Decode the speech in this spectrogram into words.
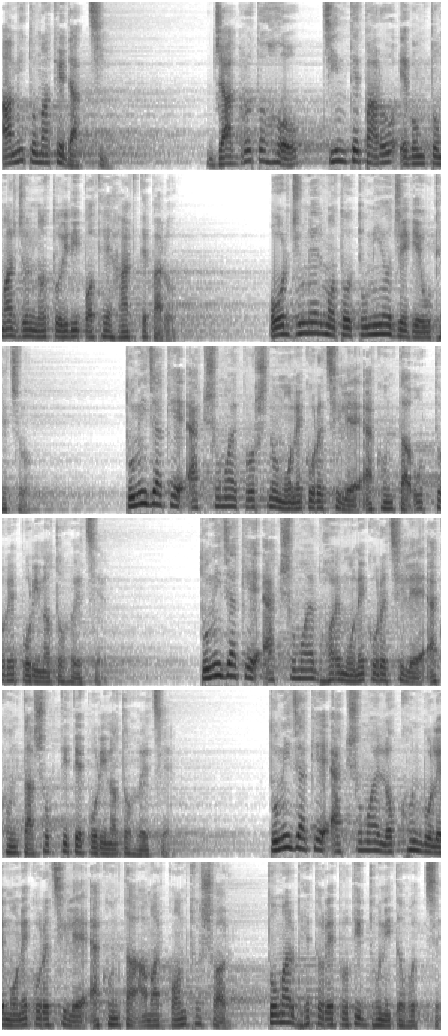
আমি তোমাকে ডাকছি। জাগ্রত হও চিনতে পারো এবং তোমার জন্য তৈরি পথে হাঁটতে পারো। অর্জুনের মতো তুমিও জেগে উঠেছ। তুমি যাকে একসময় প্রশ্ন মনে করেছিলে, এখন তা উত্তরে পরিণত হয়েছে। তুমি যাকে একসময় ভয় মনে করেছিলে, এখন তা শক্তিতে পরিণত হয়েছে। তুমি যাকে একসময় লক্ষণ বলে মনে করেছিলে, এখন তা আমার কণ্ঠস্বর, তোমার ভেতরে প্রতিধ্বনিত হচ্ছে।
